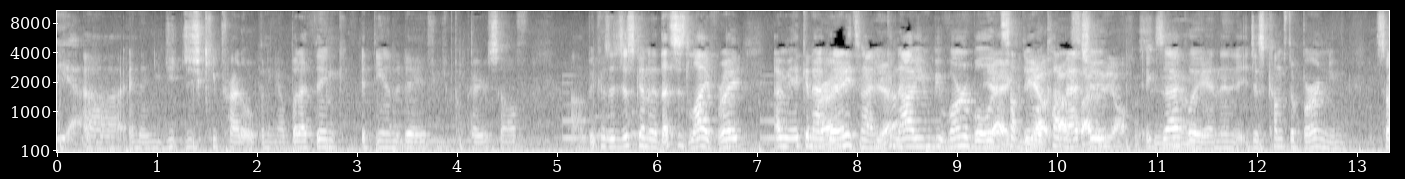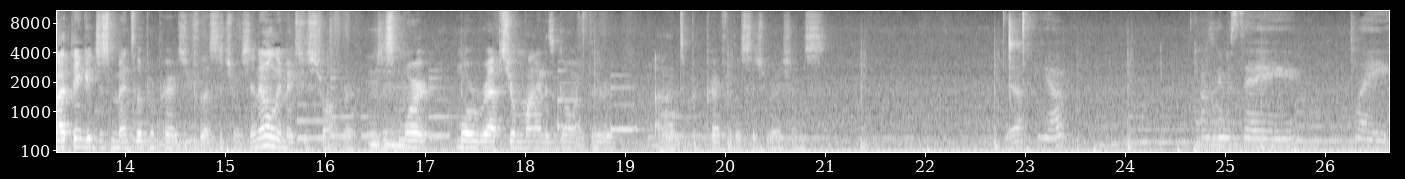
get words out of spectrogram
Yeah. uh, and then you ju- just keep trying to opening up. But I think at the end of the day, if you prepare yourself, uh, because it's just gonna that's just life, right? I mean, it can happen Right. anytime. You Yeah. can not even be vulnerable, Yeah, and something will come at outside of you. the office, too, exactly, yeah. and then it just comes to burn you. So I think it just mentally prepares you for that situation. It only makes you stronger. It's Just more more reps your mind is going through uh, to prepare for those situations. Yeah. Yep. I was gonna say, like,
